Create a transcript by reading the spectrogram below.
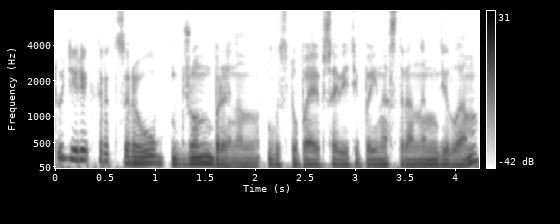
то директор ЦРУ Джон Бреннан, выступая в Совете по иностранным делам,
